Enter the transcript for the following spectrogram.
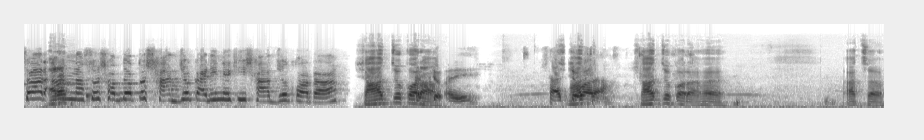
স্যার আর- আর নাসর শব্দ তো সাহায্যকারী নাকি সাহায্য করা? সাহায্য করা। সাহায্য করা। সাহায্য করা হ্যাঁ। আচ্ছা।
